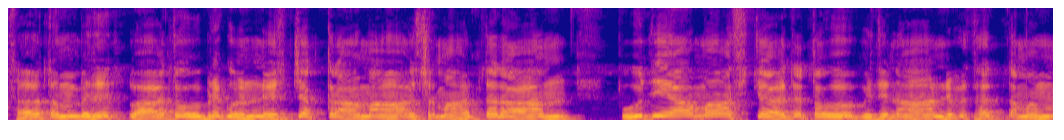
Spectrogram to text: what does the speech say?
सतम विधित्वा तो भृगुनिश्चक्रामाश्रमा तदा पूजयामाश्च तथो विधिना नृपतम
